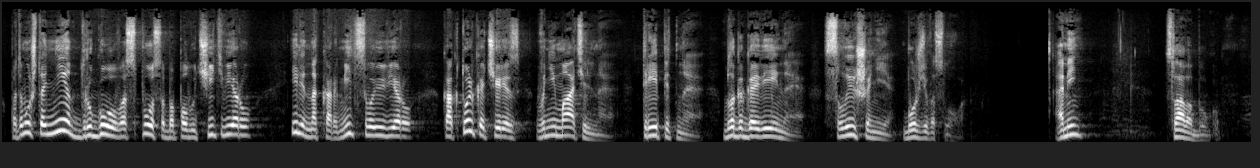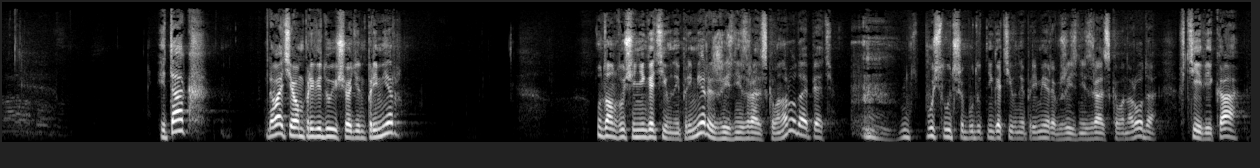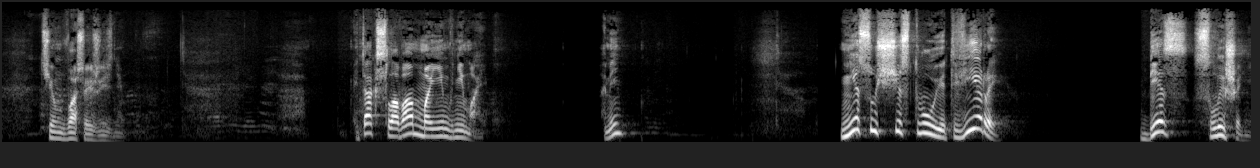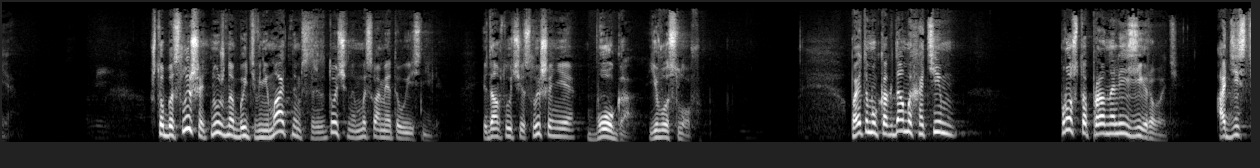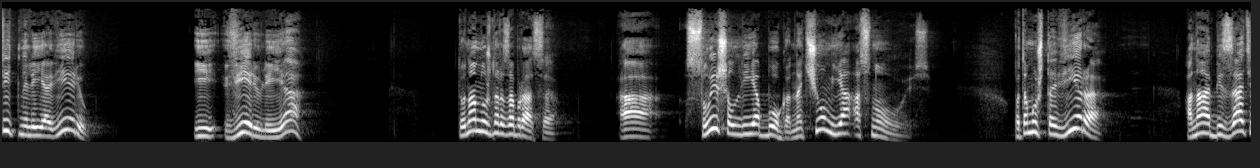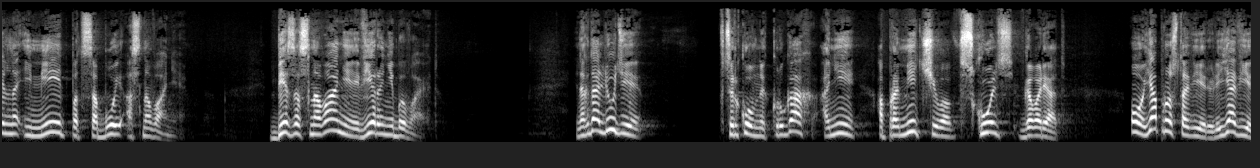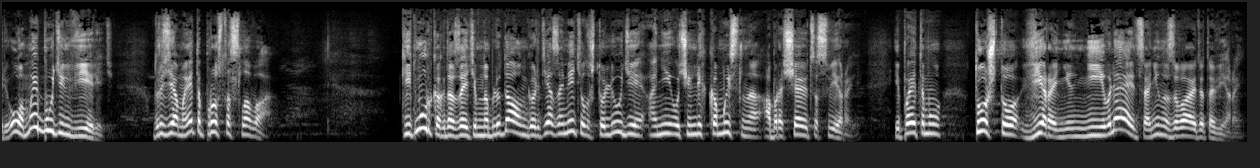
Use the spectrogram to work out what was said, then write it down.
Потому что нет другого способа получить веру или накормить свою веру, как только через внимательное, трепетное, благоговейное слышание Божьего Слова. Аминь. Слава Богу. Итак, давайте я вам приведу еще один пример. Ну, в данном случае негативный пример из жизни израильского народа опять. Пусть лучше будут негативные примеры в жизни израильского народа в те века, чем в вашей жизни. Итак, словам моим внимай. Аминь. Не существует веры без слышания. Чтобы слышать, нужно быть внимательным, сосредоточенным. Мы с вами это уяснили. И в данном случае слышание Бога, Его слов – Поэтому, когда мы хотим просто проанализировать, а действительно ли я верю и верю ли я, то нам нужно разобраться, а слышал ли я Бога, на чем я основываюсь. Потому что вера, она обязательно имеет под собой основание. Без основания веры не бывает. Иногда люди в церковных кругах, они опрометчиво, вскользь говорят, о, я просто верю, или я верю, о, мы будем верить. Друзья мои, это просто слова. Кейт Мур, когда за этим наблюдал, он говорит, я заметил, что люди, они очень легкомысленно обращаются с верой. И поэтому то, что верой не, не является, они называют это верой.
